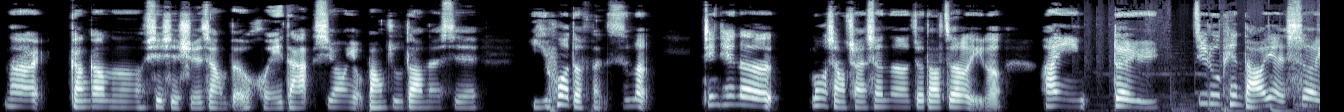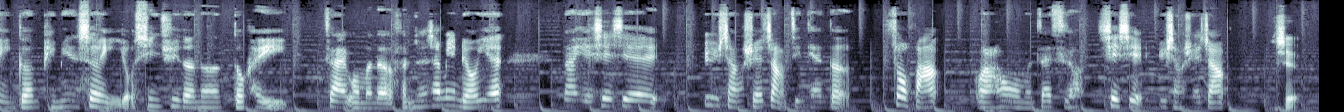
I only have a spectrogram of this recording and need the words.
那刚刚呢，谢谢学长的回答，希望有帮助到那些疑惑的粉丝们。今天的梦想传声呢，就到这里了。欢迎对于纪录片导演、摄影跟平面摄影有兴趣的呢，都可以在我们的粉砖上面留言。那也谢谢玉祥学长今天的受访，然后我们再次谢谢玉祥学长。谢谢。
